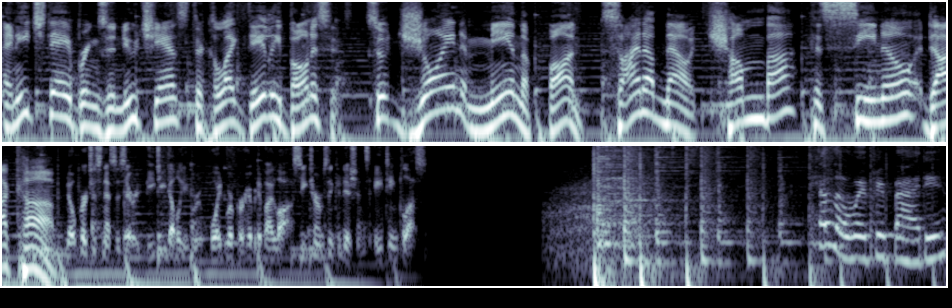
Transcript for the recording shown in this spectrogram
and each day brings a new chance to collect daily bonuses. So join me in the fun. Sign up now at ChumbaCasino.com. No purchase necessary. VGW. Void were prohibited by law. See terms and conditions. 18 plus. Hello, everybody.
